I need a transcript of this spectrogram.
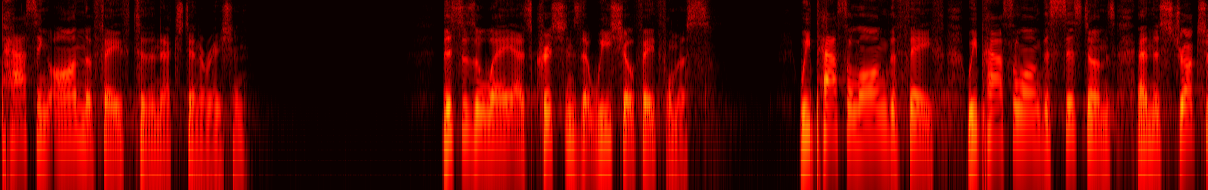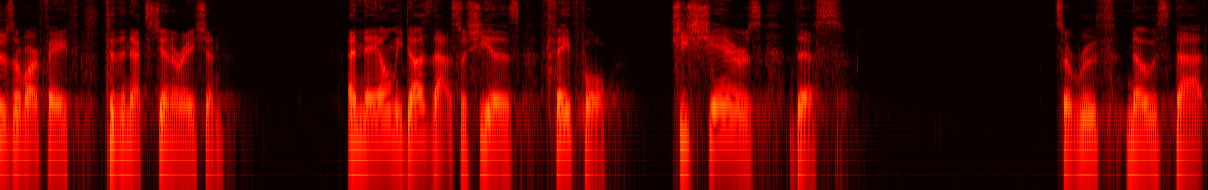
passing on the faith to the next generation. This is a way as Christians that we show faithfulness. We pass along the faith, we pass along the systems and the structures of our faith to the next generation. And Naomi does that, so she is faithful. She shares this. So Ruth knows that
